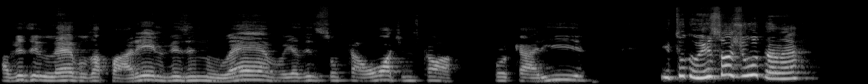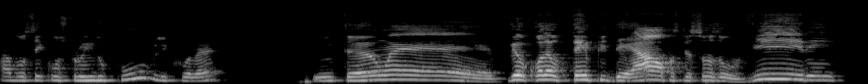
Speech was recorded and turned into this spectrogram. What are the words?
às vezes ele leva os aparelhos, às vezes ele não leva, e às vezes o som fica ótimo, fica uma porcaria. E tudo isso ajuda, né? A você ir construindo o público, né? Então é ver qual é o tempo ideal para as pessoas ouvirem.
